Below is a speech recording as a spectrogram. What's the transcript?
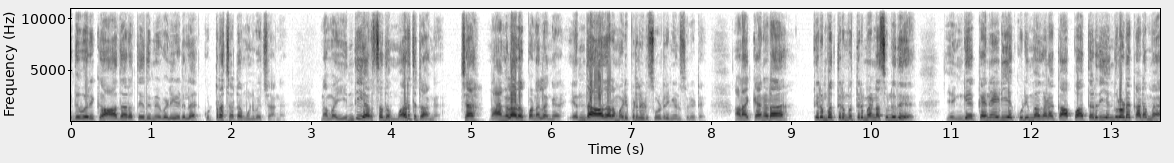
இது வரைக்கும் ஆதாரத்தை எதுவுமே வெளியிடல குற்றச்சாட்டை முன் வச்சாங்க. நம்ம இந்திய அரசு அதை மறுத்துட்டாங்க. சே நாங்களாம் அதை பண்ணலைங்க. எந்த ஆதாரம் அடிப்படையில் இப்படி சொல்கிறீங்கன்னு சொல்லிட்டு. ஆனால் கனடா திரும்ப திரும்ப திரும்ப என்ன சொல்லுது? எங்கள் கனேடிய குடிமகனை காப்பாற்றுறது எங்களோட கடமை.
